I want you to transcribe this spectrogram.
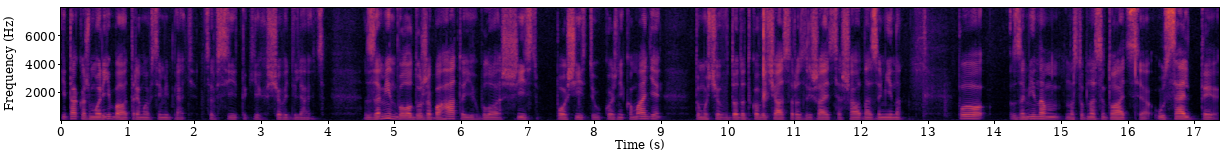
І також Моріба отримав 7,5. Це всі такі, що виділяються. Замін було дуже багато, їх було 6 по 6 у кожній команді, тому що в додатковий час розрішається ще одна заміна. По замінам наступна ситуація. У Сельти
